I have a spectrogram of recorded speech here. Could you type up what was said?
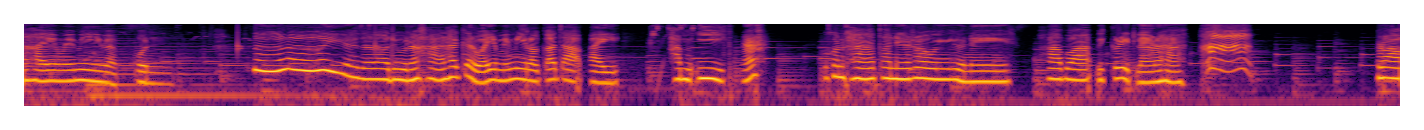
นะคะ ยังไม่มีแบบคนซื้อเลยจะรอดูนะคะ ถ้าเกิดว่ายังไม่มีเราก็จะไปทำอีกนะ ทุกคนคะ ตอนนี้เรายังอยู่ในภาว่าวิกฤตแล้วนะคะ เรา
